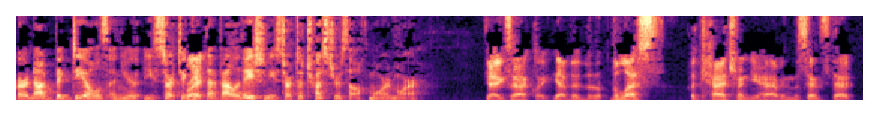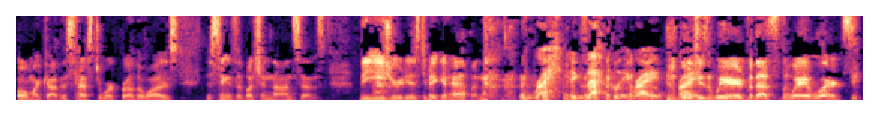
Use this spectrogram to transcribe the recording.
are not big deals. And you you start to Right. get that validation. You start to trust yourself more and more. Yeah, exactly. Yeah, the, the, the less attachment you have in the sense that, oh my God, this has to work or otherwise this thing is a bunch of nonsense, the easier it is to make it happen. Right. Exactly. Right. Right. Which is weird, but that's the way it works.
